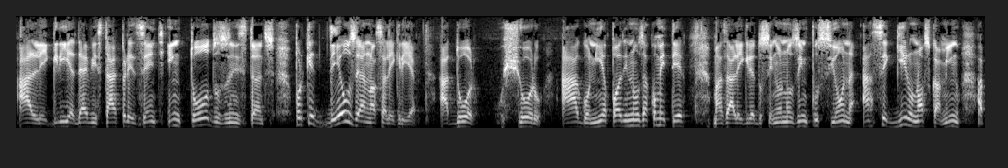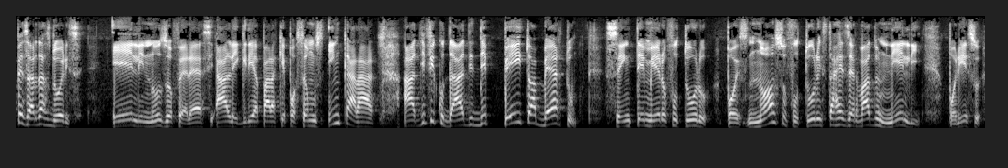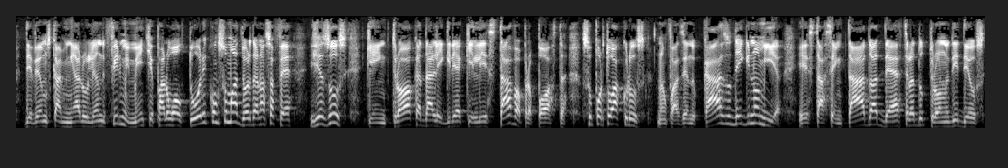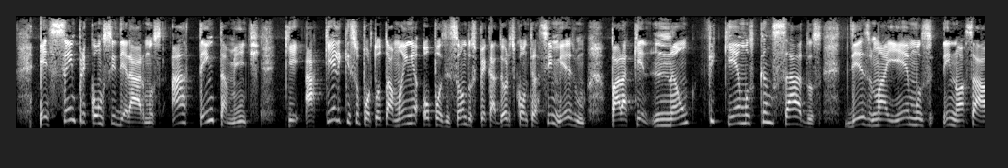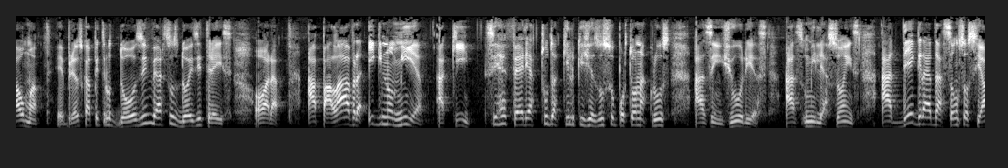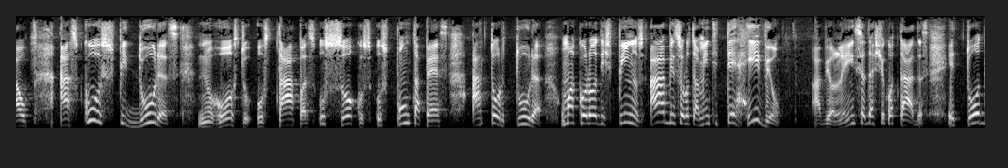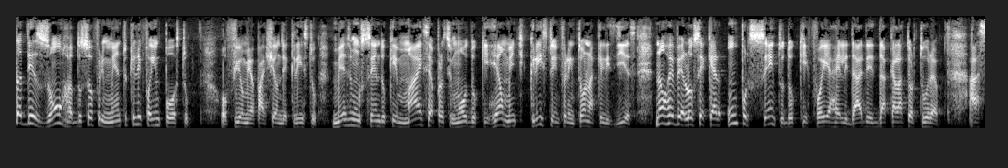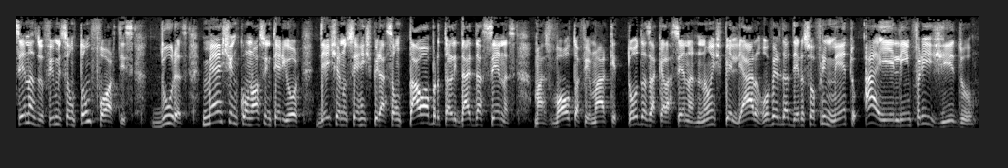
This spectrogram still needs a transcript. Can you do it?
A alegria deve estar presente em todos os instantes, porque Deus é a nossa alegria. A dor, o choro, a agonia pode nos acometer, mas a alegria do Senhor nos impulsiona a seguir o nosso caminho, apesar das dores. Ele nos oferece a alegria para que possamos encarar a dificuldade de peito aberto, sem temer o futuro, pois nosso futuro está reservado nele. Por isso, devemos caminhar olhando firmemente para o Autor e Consumador da nossa fé, Jesus, que, em troca da alegria que lhe estava proposta, suportou a cruz, não fazendo caso de ignomia, está sentado à destra do trono de Deus. E sempre considerarmos atentamente que aquele que suportou tamanha oposição dos pecadores contra si mesmo, para que não fiquemos cansados, desmaiemos em nossa alma. Hebreus capítulo 12, versos 2 e 3. Ora, a palavra ignomia aqui se refere a tudo aquilo que Jesus suportou na cruz, as injúrias, as humilhações, a degradação social, as cuspiduras no rosto, os tapas, os socos, os pontapés, a tortura, uma coroa de espinhos absolutamente terrível a violência das chicotadas e toda a desonra do sofrimento que lhe foi imposto. O filme A Paixão de Cristo, mesmo sendo o que mais se aproximou do que realmente Cristo enfrentou naqueles dias, não revelou sequer 1% do que foi a realidade daquela tortura. As cenas do filme são tão fortes, duras, mexem com o nosso interior, deixam-nos sem respiração tal a brutalidade das cenas, mas volto a afirmar que todas aquelas cenas não espelharam o verdadeiro sofrimento a ele infligido.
